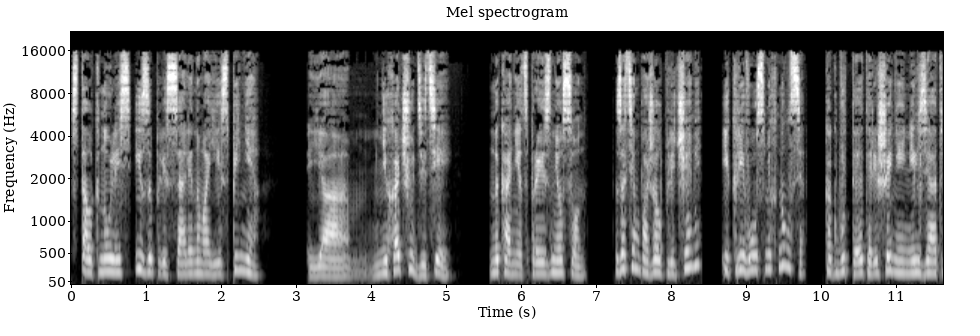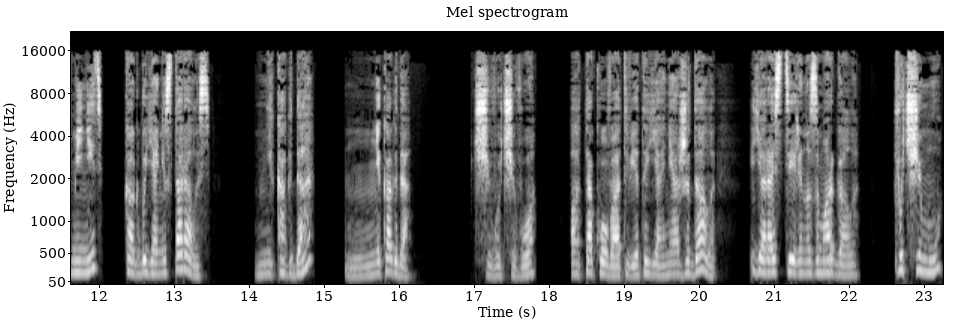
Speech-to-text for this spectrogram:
столкнулись и заплясали на моей спине. «Я не хочу детей», — наконец произнес он. Затем пожал плечами и криво усмехнулся, как будто это решение нельзя отменить, как бы я ни старалась. «Никогда?» «Никогда». «Чего-чего?» А такого ответа я не ожидала. Я растерянно заморгала. «Почему?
